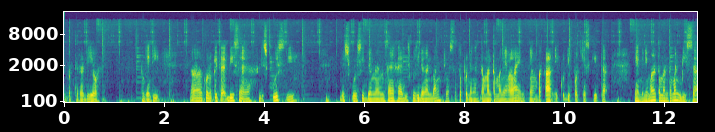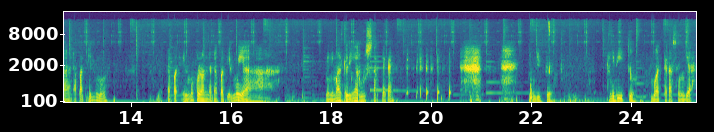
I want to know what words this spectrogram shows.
Seperti radio. Jadi uh, kalau kita bisa diskusi diskusi dengan misalnya saya diskusi dengan Bang Cos ataupun dengan teman-teman yang lain yang bakalan ikut di podcast kita. Ya minimal teman-teman bisa dapat ilmu. Dapat ilmu kalau nggak dapat ilmu ya minimal telinga rusak ya kan? Gitu. Jadi itu buat teras senja.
